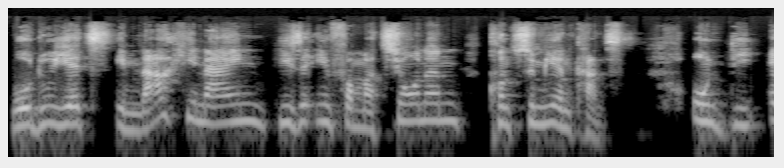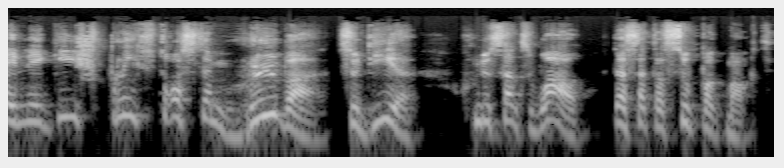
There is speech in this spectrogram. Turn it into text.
wo du jetzt im Nachhinein diese Informationen konsumieren kannst. Und die Energie springt trotzdem rüber zu dir. Und du sagst, wow, das hat er super gemacht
